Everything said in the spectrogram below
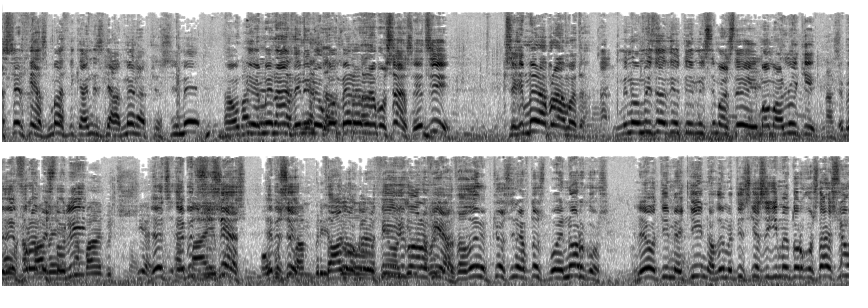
ας έρθει ας μάθει κανείς για μένα ποιος είμαι, να μου πει εμένα αν δεν είμαι εγώ, μένα από εσάς, έτσι. Ξεχυμένα πράγματα. Μην νομίζετε ότι εμείς είμαστε οι μαμαλούκοι επειδή φοράμε στολή. Επί της ουσίας. Θα ολοκληρωθεί η δικογραφία. Θα δούμε ποιος είναι αυτός που ενόργος. Λέω ότι είμαι εκεί, να δούμε τι σχέση έχει με το εργοστάσιο,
